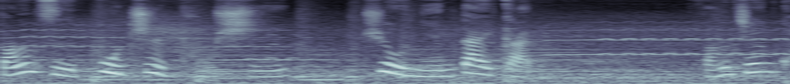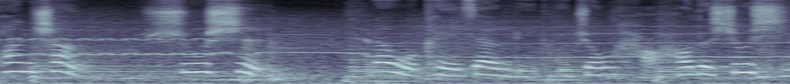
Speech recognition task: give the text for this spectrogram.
房子布置朴实，具有年代感，房间宽敞舒适，让我可以在旅途中好好的休息。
